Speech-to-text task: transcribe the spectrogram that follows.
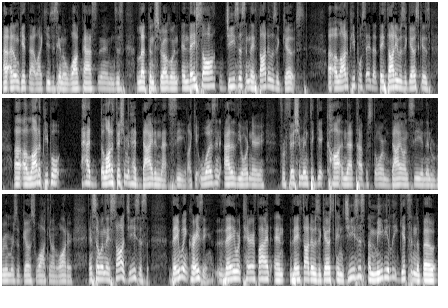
I, I don't get that. Like, he's just going to walk past them and just let them struggle. And, and they saw Jesus and they thought it was a ghost. Uh, a lot of people say that they thought he was a ghost because uh, a lot of people had, a lot of fishermen had died in that sea. Like, it wasn't out of the ordinary for fishermen to get caught in that type of storm, die on sea, and then rumors of ghosts walking on water. And so when they saw Jesus, they went crazy. They were terrified and they thought it was a ghost. And Jesus immediately gets in the boat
